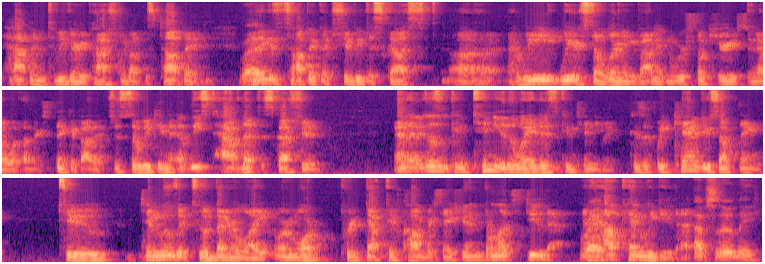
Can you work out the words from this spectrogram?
happened to be very passionate about this topic. Right. I think it's a topic that should be discussed, uh, and we we are still learning about it, and we're still curious to know what others think about it, just so we can at least have that discussion and then it doesn't continue the way it is continuing. Because if we can do something to to move it to a better light or a more productive conversation, then let's do that. And right. How can we do that? Absolutely.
